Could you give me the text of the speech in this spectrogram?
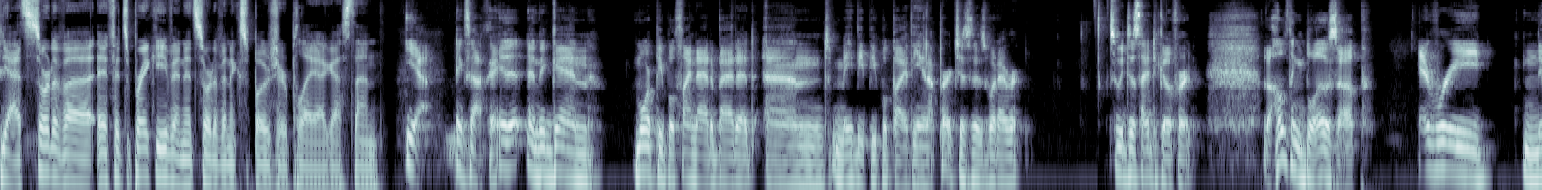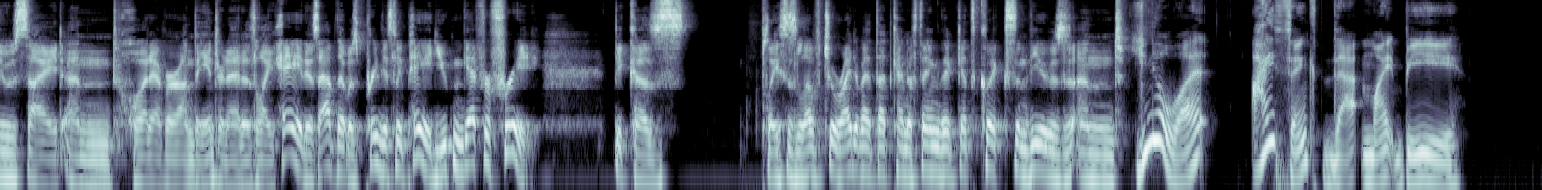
Yeah, it's sort of a if it's break even, it's sort of an exposure play, I guess. Then Yeah, exactly. And- again, more people find out about it and maybe people buy the in app purchases, whatever. So we decided to go for it. The whole thing blows up. Every news site and whatever on the internet is like, hey, this app that was previously paid, you can get for free. Because places love to write about that kind of thing that gets clicks and views. And you know what? I think that might be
